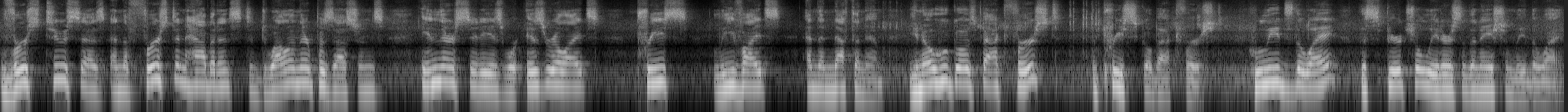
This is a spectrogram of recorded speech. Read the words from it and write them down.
Verse 2 says, And the first inhabitants to dwell in their possessions in their cities were Israelites, priests, Levites, and the Nethinim. You know who goes back first? The priests go back first. Who leads the way? The spiritual leaders of the nation lead the way.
